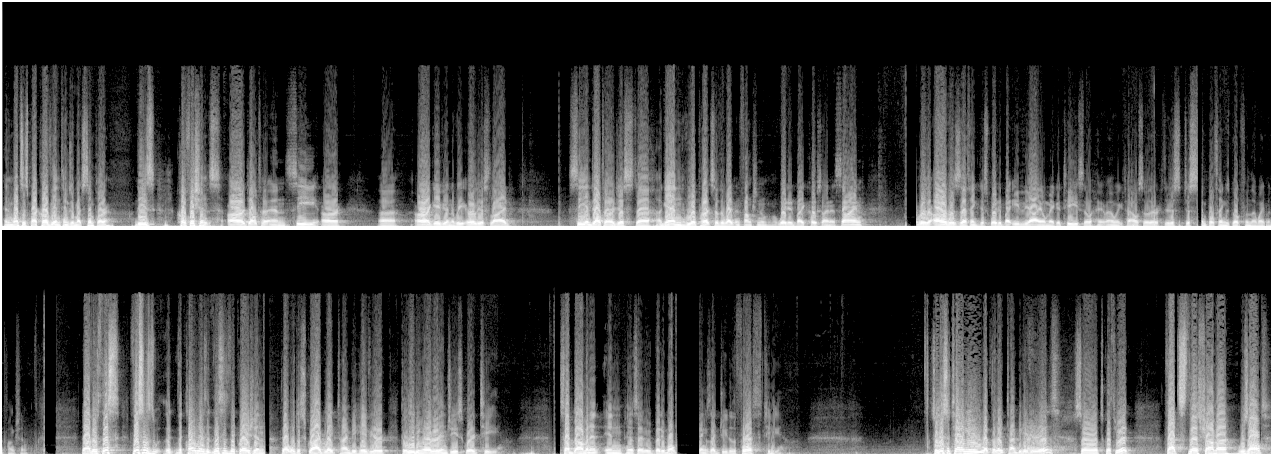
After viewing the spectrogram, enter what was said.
and once it's Markovian, things are much simpler. These coefficients R, delta, and C are, uh, R I gave you on the earlier slide. C and delta are just, uh, again, real parts of the Wightman function weighted by cosine and sine. Remember the R was, I think, just weighted by e to the i omega t, so omega tau, so they're, they're just, just simple things built from the Wightman function. Now, there's this, this is, the, the claim is that this is the equation that will describe late time behavior, the leading order in g squared t. Subdominant in, but it won't things like g to the fourth t. So this is telling you what the late time behavior is. So let's go through it. That's the Sciama result.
